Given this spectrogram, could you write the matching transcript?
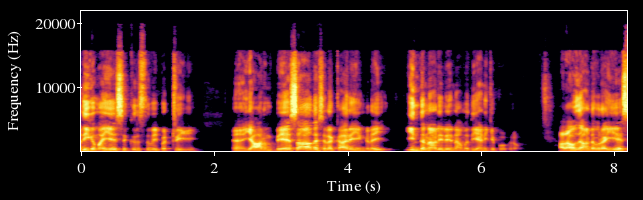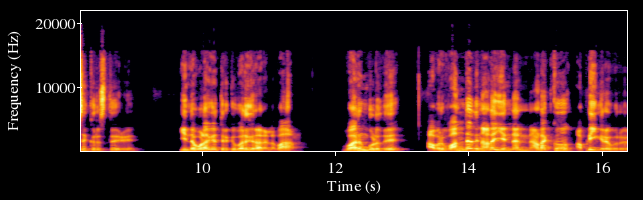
அதிகமாக இயேசு கிறிஸ்துவை பற்றி யாரும் பேசாத சில காரியங்களை இந்த நாளிலே நாம் தியானிக்க போகிறோம். அதாவது ஆண்டவராக இயேசு கிறிஸ்து இந்த உலகத்திற்கு வருகிறார் அல்லவா? வரும் பொழுது அவர் வந்ததுனால என்ன நடக்கும் அப்படிங்கிற ஒரு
